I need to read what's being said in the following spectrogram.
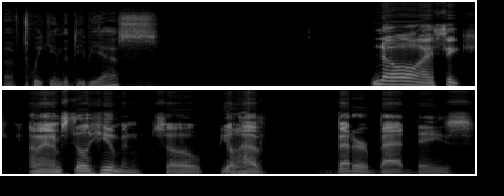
of tweaking the DBS? No, I think I mean I'm still human, so you'll have better bad days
